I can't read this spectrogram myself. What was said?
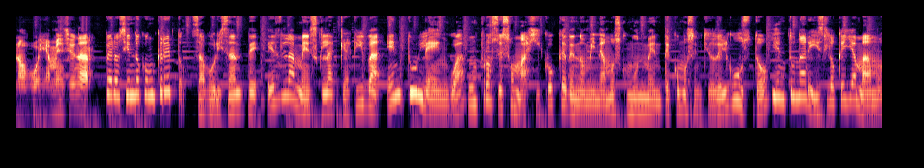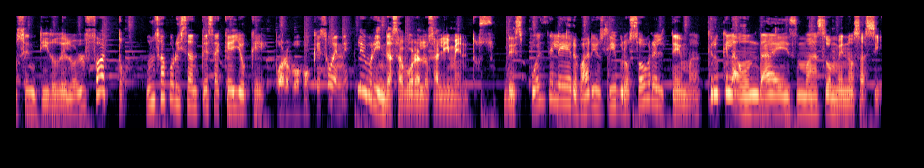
no voy a mencionar. pero siendo concreto, saborizante es la mezcla que activa en tu lengua un proceso mágico que denominamos comúnmente como sentido del gusto y en tu nariz lo que llamamos sentido del olfato. Un saborizante es aquello que Por bobo que suene, le brinda sabor a los alimentos. Después de leer varios libros sobre el tema, creo que la onda es más o menos así.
